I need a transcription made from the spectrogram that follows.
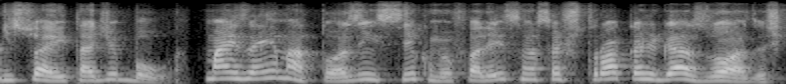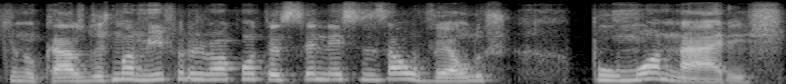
isso aí está de boa. Mas a hematose em si, como eu falei, são essas trocas gasosas, que no caso dos mamíferos vão acontecer nesses alvéolos pulmonares.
